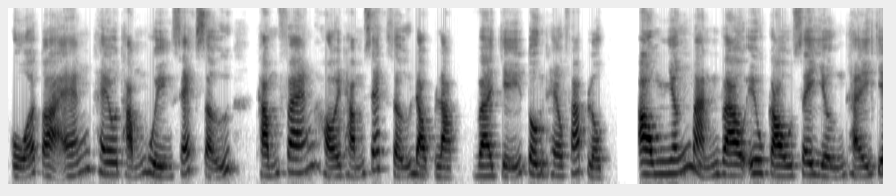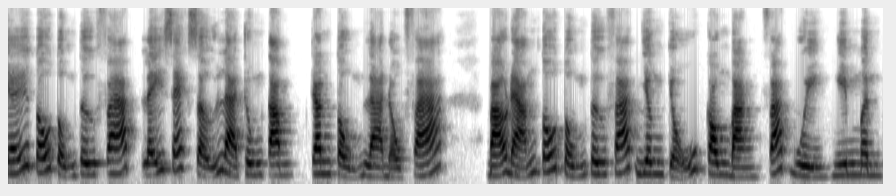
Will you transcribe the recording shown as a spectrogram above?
của tòa án theo thẩm quyền xét xử, thẩm phán, hội thẩm xét xử độc lập và chỉ tuân theo pháp luật. Ông nhấn mạnh vào yêu cầu xây dựng thể chế tố tụng tư pháp lấy xét xử là trung tâm, tranh tụng là đột phá, bảo đảm tố tụng tư pháp dân chủ, công bằng, pháp quyền, nghiêm minh,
